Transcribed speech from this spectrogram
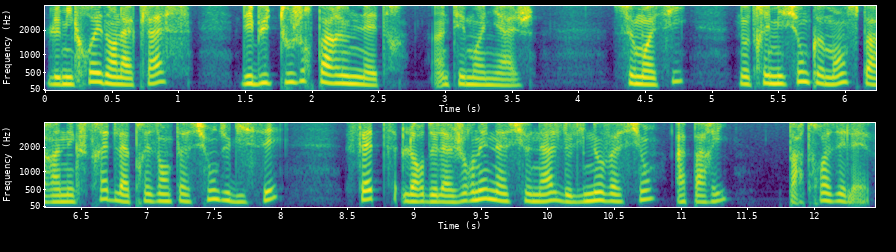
Le micro est dans la classe débute toujours par une lettre, un témoignage. Ce mois-ci, notre émission commence par un extrait de la présentation du lycée, faite lors de la Journée nationale de l'innovation à Paris par trois élèves.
